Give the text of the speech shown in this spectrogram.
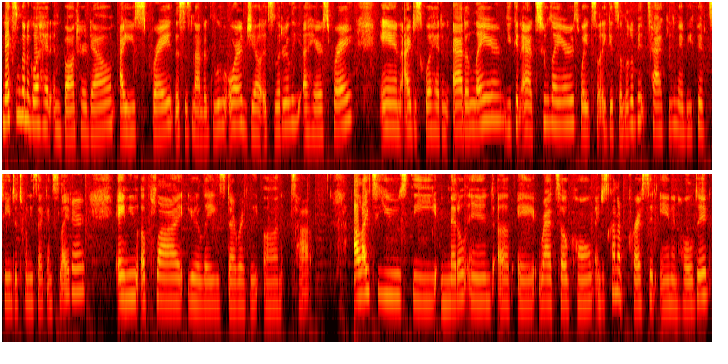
Next, I'm going to go ahead and bond her down. I use spray. This is not a glue or a gel. It's literally a hairspray. And I just go ahead and add a layer. You can add two layers. Wait till it gets a little bit tacky, maybe 15 to 20 seconds later. And you apply your lace directly on top. I like to use the metal end of a rat tail comb and just kind of press it in and hold it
